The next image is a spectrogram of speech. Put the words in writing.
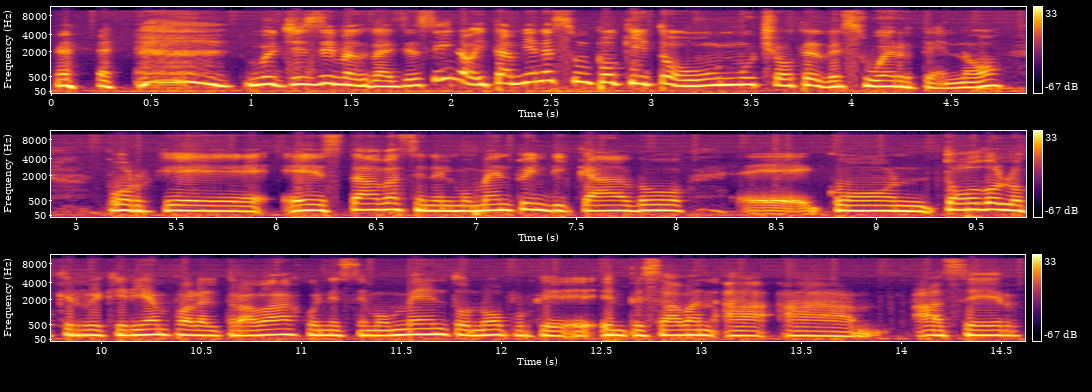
Muchísimas gracias. Sí, no, y también es un poquito un muchote de suerte, ¿no? Porque estabas en el momento indicado eh, con todo lo que requerían para el trabajo en ese momento, ¿no? Porque empezaban a, a hacer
